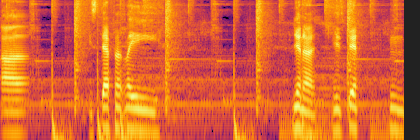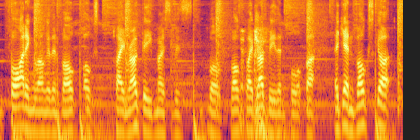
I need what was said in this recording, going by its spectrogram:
Uh, he's definitely, you know, he's been fighting longer than Volk. Volk's played rugby most of his. Well, Volk played rugby then fought, but again, Volk's got.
